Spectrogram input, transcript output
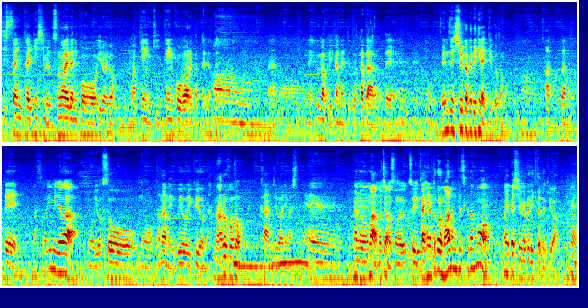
実際に体験してみるとその間にこういろいろ、まあ、天気天候が悪かったりだったりあの、ね、うまくいかないってことが多々あるので、もう全然収穫できないっていうこともあったので、まあ、そういう意味ではもう予想の斜め上を行くようななるほど、感じはありましたね。えー。あのまあ、もちろんそのそういう大変なところもあるんですけども、まあ、やっぱり収穫できた時は、えうん、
